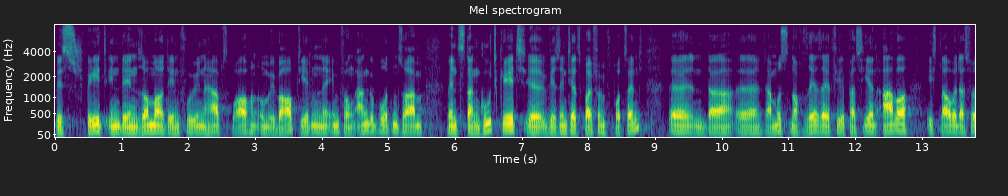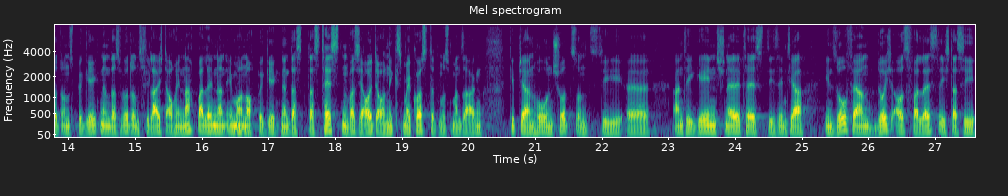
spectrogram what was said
bis spät in den Sommer, den frühen Herbst brauchen, um überhaupt jedem eine Impfung angeboten zu haben. Wenn es dann gut geht, äh, wir sind jetzt bei 5 Prozent, da, äh, da, muss noch sehr, sehr viel passieren. Aber ich glaube, das wird uns begegnen. Das wird uns vielleicht auch in Nachbarländern immer mhm. noch begegnen. Das, das Testen, was ja heute auch nichts mehr kostet, muss man sagen, gibt ja einen hohen Schutz. Und die äh, Antigen-Schnelltests, die sind ja insofern durchaus verlässlich, dass sie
